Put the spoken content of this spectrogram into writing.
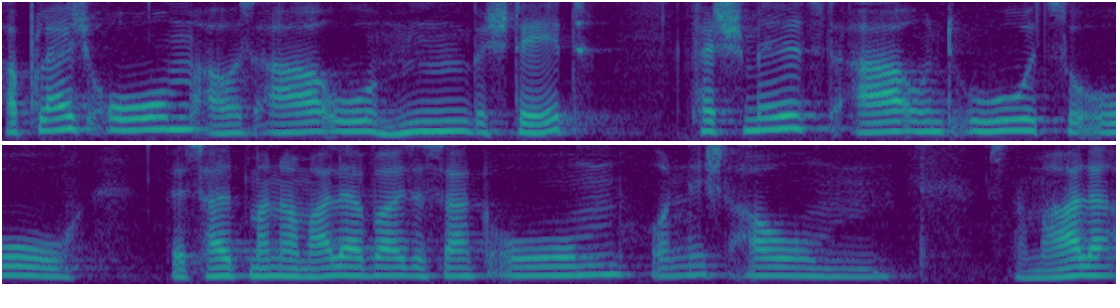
Obgleich Om aus A, U, Hm besteht, verschmilzt A und U zu O, weshalb man normalerweise sagt Om und nicht Aum. Das normale,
